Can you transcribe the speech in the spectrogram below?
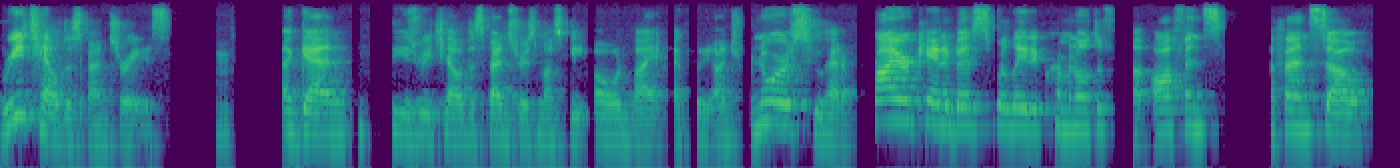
retail dispensaries. Mm. Again, these retail dispensaries must be owned by equity entrepreneurs who had a prior cannabis related criminal def- uh, offense offense. So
